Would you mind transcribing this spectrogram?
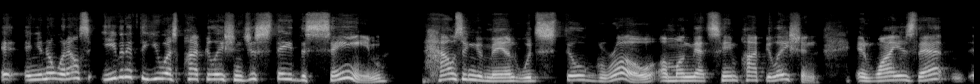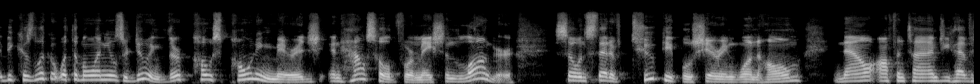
And, and you know what else? Even if the US population just stayed the same, housing demand would still grow among that same population. And why is that? Because look at what the millennials are doing. They're postponing marriage and household formation longer. So instead of two people sharing one home, now oftentimes you have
